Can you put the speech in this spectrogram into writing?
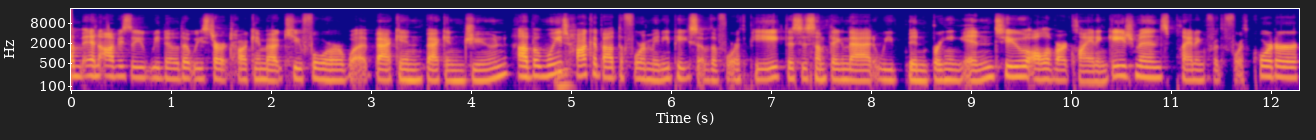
Um, and obviously, we know that we start talking about Q4 what back in back in June. Uh, but when we mm-hmm. talk about the four mini peaks of the fourth peak, this is something that we've been bringing into all of our client engagements, planning for the fourth quarter.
